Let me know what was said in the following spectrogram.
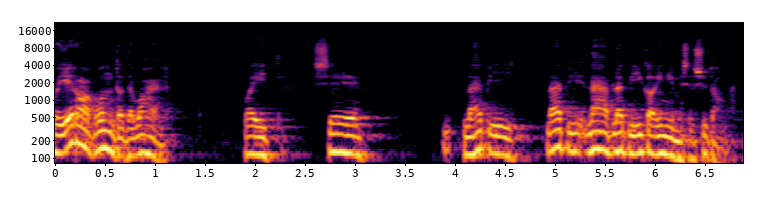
või erakondade vahel, vaid see läbi, läbi, läheb läbi iga inimese südame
